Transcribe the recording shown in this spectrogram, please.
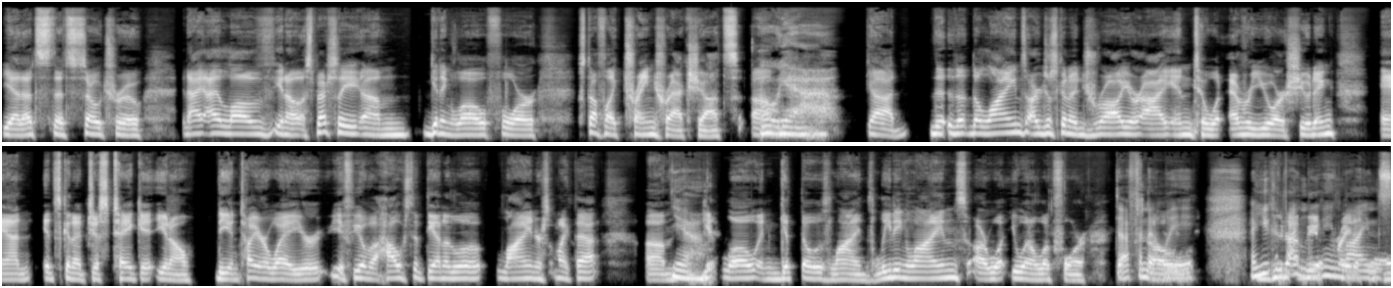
Yeah, that's that's so true. And I, I love, you know, especially um getting low for stuff like train track shots. Um, oh, yeah. God. The, the the lines are just gonna draw your eye into whatever you are shooting and it's gonna just take it, you know, the entire way. You're if you have a house at the end of the line or something like that, um Yeah, get low and get those lines. Leading lines are what you want to look for. definitely. So, and you can find leading lines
